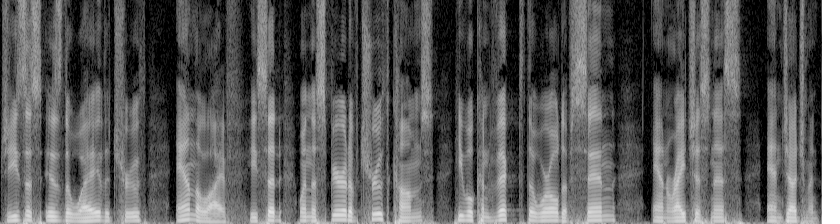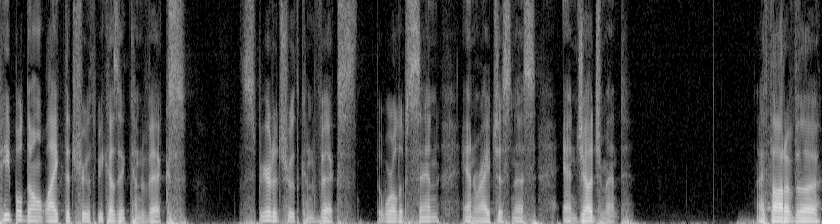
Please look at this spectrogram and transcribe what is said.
Jesus is the way, the truth, and the life. He said, When the Spirit of truth comes, he will convict the world of sin and righteousness and judgment. People don't like the truth because it convicts. The Spirit of truth convicts the world of sin and righteousness and judgment. I thought of the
